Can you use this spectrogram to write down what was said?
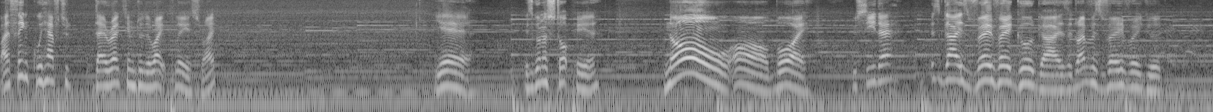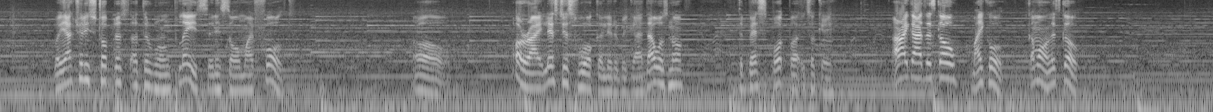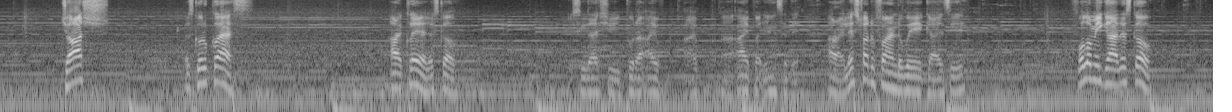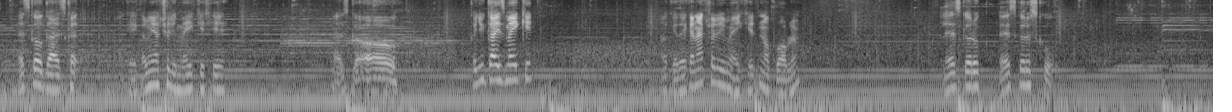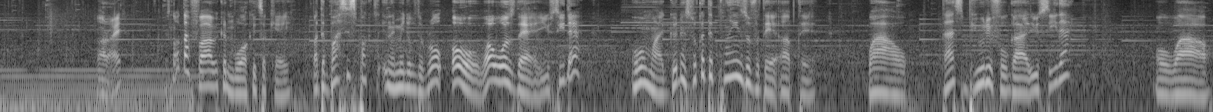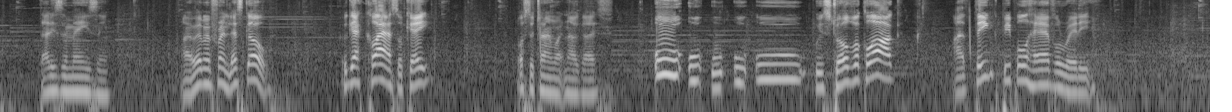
I think we have to direct him to the right place, right? Yeah. He's gonna stop here. No! Oh boy. You see that? This guy is very, very good, guys. The driver is very, very good. But he actually stopped us at the wrong place, and it's all my fault. Oh. Alright, let's just walk a little bit, guys. That was not the best spot, but it's okay. Alright, guys, let's go. Michael, come on, let's go. Josh, let's go to class. Alright, Claire, let's go. You see that she put her uh, iPad inside there. Alright, let's try to find a way, guys, here. Follow me, guys, let's go. Let's go, guys. Okay, can we actually make it here? Let's go. Can you guys make it? Okay, they can actually make it, no problem. Let's go to let's go to school. Alright. It's not that far, we can walk, it's okay. But the bus is parked in the middle of the road. Oh, what was that? You see that? Oh my goodness, look at the planes over there, up there. Wow. That's beautiful, guys. You see that? Oh, wow. That is amazing. Alright, my friend, let's go. We got class, okay? What's the time right now, guys? Ooh, ooh, ooh, ooh, ooh. It's 12 o'clock. I think people have already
